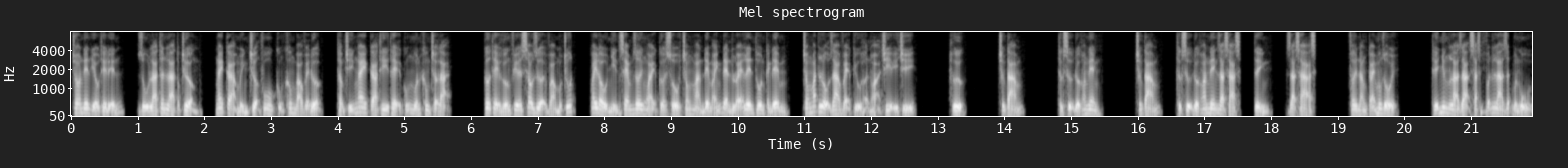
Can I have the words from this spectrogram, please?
Cho nên yếu thế đến dù là thân là tộc trưởng, ngay cả mình trượng phu cũng không bảo vệ được, thậm chí ngay cả thi thể cũng muốn không trở lại. Cơ thể hướng phía sau dựa vào một chút, quay đầu nhìn xem rơi ngoài cửa sổ trong màn đêm ánh đèn lóe lên thôn cảnh đêm, trong mắt lộ ra vẻ cừu hận hỏa chi ý chí. Hừ. chương tám. Thực sự được hoan nghênh. Chương tám. Thực sự được hoan nghênh dạ sas tỉnh dạ sas phơi nắng cái mông rồi. Thế nhưng là dạ sas vẫn là rất buồn ngủ.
